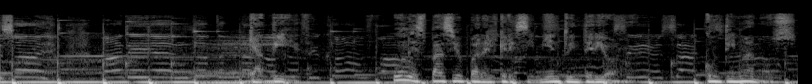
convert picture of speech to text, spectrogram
Capid, un espacio para el crecimiento interior. Continuamos.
